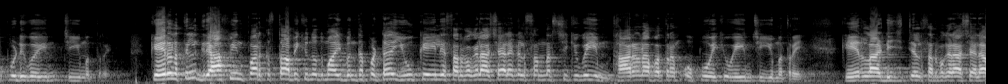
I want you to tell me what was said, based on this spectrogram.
ഒപ്പിടുകയും ചെയ്യുമത്രേ. കേരളത്തിൽ ഗ്രാഫീൻ പാർക്ക് സ്ഥാപിക്കുന്നതുമായി ബന്ധപ്പെട്ട് യു കെയിലെ സർവകലാശാലകൾ സന്ദർശിക്കുകയും ധാരണാപത്രം ഒപ്പുവയ്ക്കുകയും ചെയ്യുമത്രേ. കേരള ഡിജിറ്റൽ സർവകലാശാല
